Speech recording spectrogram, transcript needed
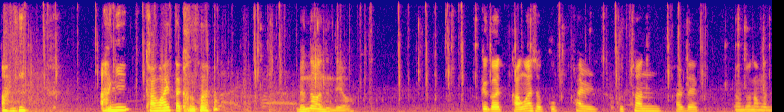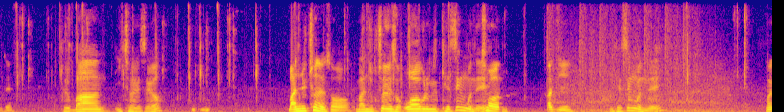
아니 아니 강화했다 강화. 몇 나왔는데요? 그거 강화해서 98 9,800 정도 남았는데. 그 12,000에서요? 16,000에서 16,000에서 와 그러면 개센 건데? 1,000까지. 개센 건데? 와,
